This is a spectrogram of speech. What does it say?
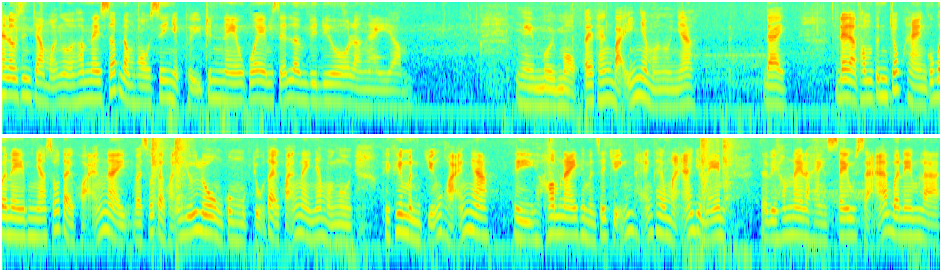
Hello xin chào mọi người. Hôm nay shop đồng hồ si Nhật Thủy Trinh Nail của em sẽ lên video là ngày um, Ngày 11 tây tháng 7 nha mọi người nha. Đây. Đây là thông tin chốt hàng của bên em nha Số tài khoản này và số tài khoản dưới luôn Cùng một chủ tài khoản này nha mọi người. Thì khi mình chuyển khoản nha Thì hôm nay thì mình sẽ chuyển thẳng theo mã dùm em. Tại vì hôm nay là hàng sale xả Bên em là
